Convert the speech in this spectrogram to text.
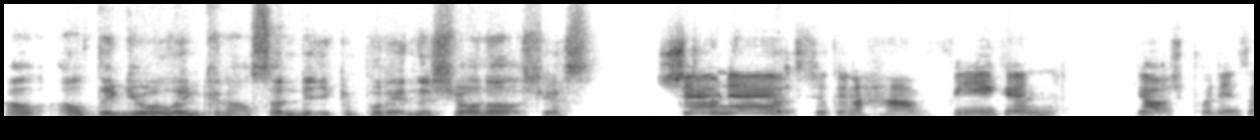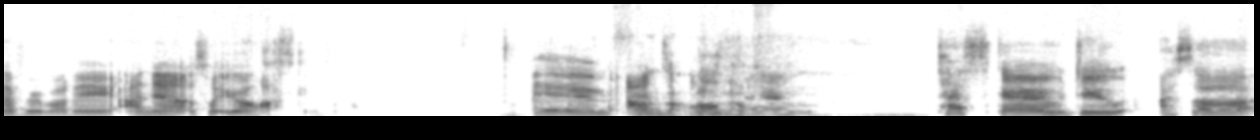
I'll I'll dig you a link and I'll send it. You can put it in the show notes. Yes. Show notes. We're gonna have vegan Yorkshire puddings, everybody. I know that's what you're asking for. Um, and also, now. Tesco do. I saw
